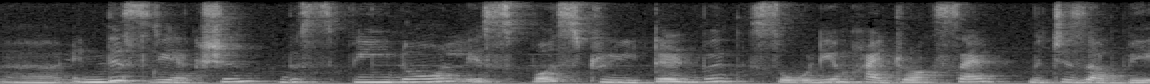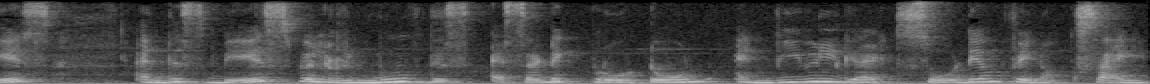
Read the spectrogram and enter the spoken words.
Uh, in this reaction, this phenol is first treated with sodium hydroxide which is a base and this base will remove this acidic proton and we will get sodium phenoxide.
